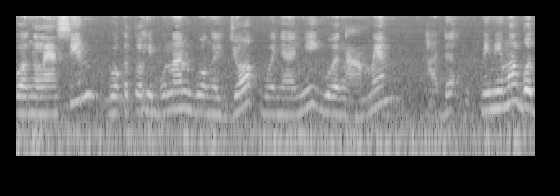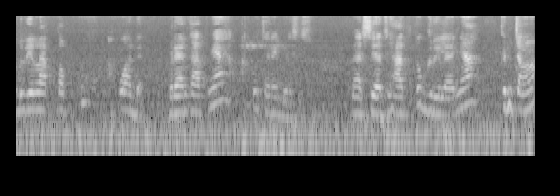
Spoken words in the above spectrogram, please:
Gue ngelesin, gue ketua himpunan, gue ngejob, gue nyanyi, gue ngamen, ada minimal buat beli laptopku aku ada. Berangkatnya aku cari beasiswa. Nah hati tuh gerilanya kenceng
